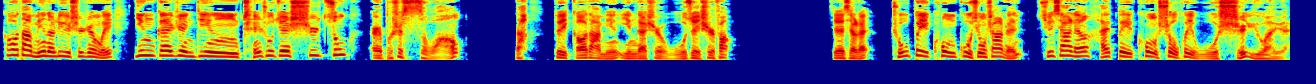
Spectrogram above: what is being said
高大明的律师认为，应该认定陈淑娟失踪，而不是死亡。那对高大明应该是无罪释放。接下来，除被控雇凶杀人，徐家良还被控受贿五十余万元。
